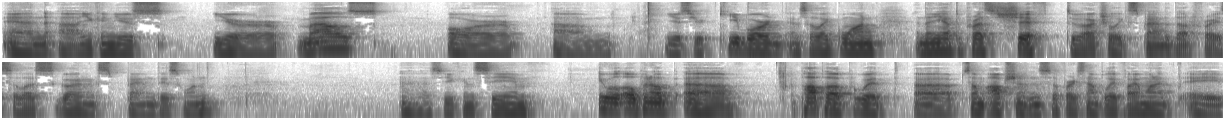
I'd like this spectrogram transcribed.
And uh, you can use your mouse or um, use your keyboard and select one. And then you have to press shift to actually expand the dot phrase. So let's go and expand this one as you can see it will open up uh, pop-up with uh, some options. So for example if I wanted a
